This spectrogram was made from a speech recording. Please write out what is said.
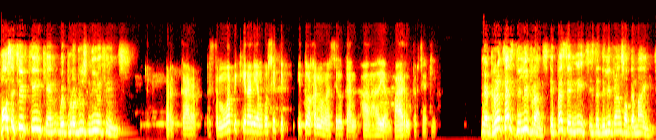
Positive thinking will produce new things. Perkara semua pikiran yang positif itu akan menghasilkan hal-hal yang baru terjadi. The greatest deliverance a person needs is the deliverance of the mind.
